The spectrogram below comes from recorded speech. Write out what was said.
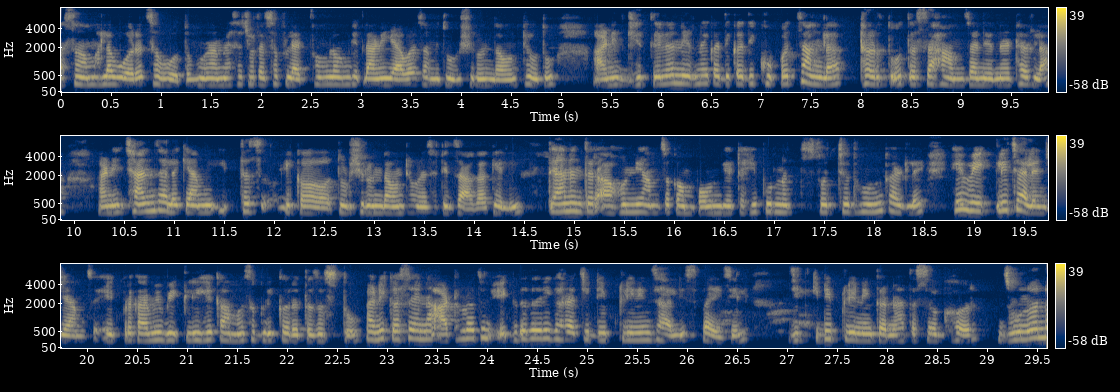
असं आम्हाला वरच हवं होतं. म्हणून आम्ही असं छोटासा प्लॅटफॉर्म लावून घेतला आणि यावरच आम्ही तुळशी वृंदावन ठेवतो. आणि घेतलेला निर्णय कधी कधी खूपच चांगला ठरतो तसा हा आमचा निर्णय ठरला. आणि छान झालं की आम्ही इथंच एक तुळशी वृंदावन ठेवण्यासाठी जागा केली. त्यानंतर आहोंनी आमचं कंपाऊंड गेटही पूर्ण स्वच्छ धुवून काढलंय. हे वीकली चॅलेंज आहे आमचं. एक प्रकार मी वीकली हे कामं सगळी करतच असतो. आणि कसं आहे ना आठवड्यातून एकदा तरी घराची डीप क्लिनिंग झालीच पाहिजे. जितकी डीप क्लिनिंग करणार तसं घर. जुनं न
